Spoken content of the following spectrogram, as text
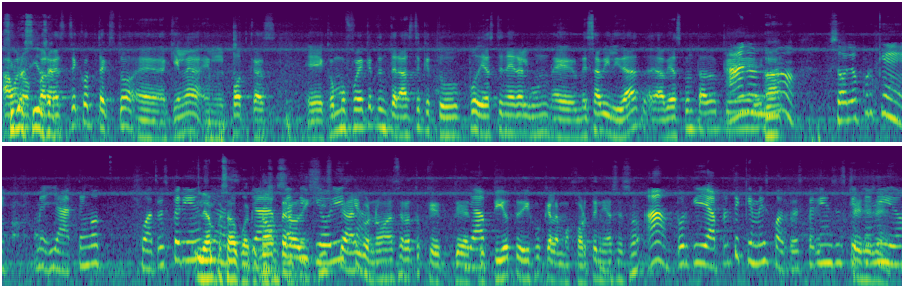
Ah, Sí lo bueno, o para sea- este contexto, eh, aquí en, la, en el podcast, eh, ¿cómo fue que te enteraste que tú podías tener algún, eh, esa habilidad? ¿Habías contado que...? Ah, no, no, Ah. Solo porque me, ya tengo cuatro experiencias. Le han pasado cuatro ya cosas. No, pero dijiste ahorita. algo, ¿no? Hace rato que te- Ya. tu tío te dijo que a lo mejor tenías eso. Ah, porque ya platiqué mis cuatro experiencias que Sí, he sí, sí. tenido.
